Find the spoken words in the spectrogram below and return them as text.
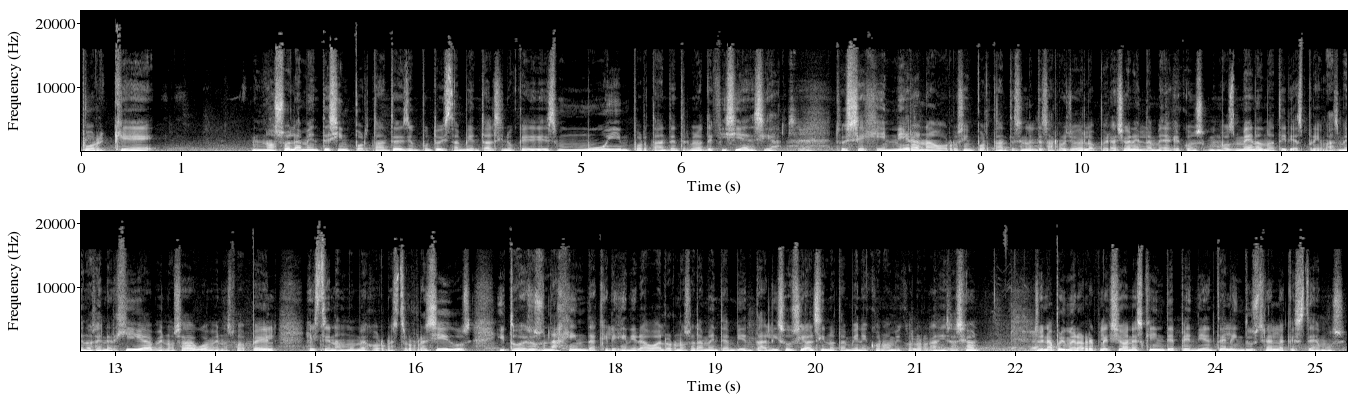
porque no solamente es importante desde un punto de vista ambiental, sino que es muy importante en términos de eficiencia. Entonces se generan ahorros importantes en el desarrollo de la operación en la medida que consumimos menos materias primas, menos energía, menos agua, menos papel, gestionamos mejor nuestros residuos y todo eso es una agenda que le genera valor no solamente ambiental y social, sino también económico a la organización. Entonces una primera reflexión es que independiente de la industria en la que estemos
